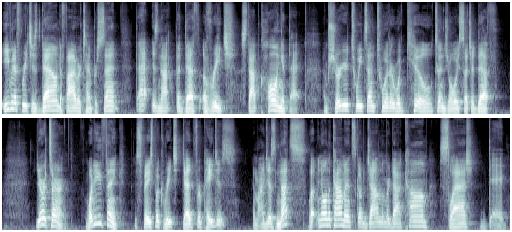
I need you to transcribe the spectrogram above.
Even if reach is down to 5 or 10%, that is not the death of reach. Stop calling it that. I'm sure your tweets on Twitter would kill to enjoy such a death. Your turn. What do you think? Is Facebook reach dead for pages? Am I just nuts? Let me know in the comments. Go to jonloomer.com slash dead.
